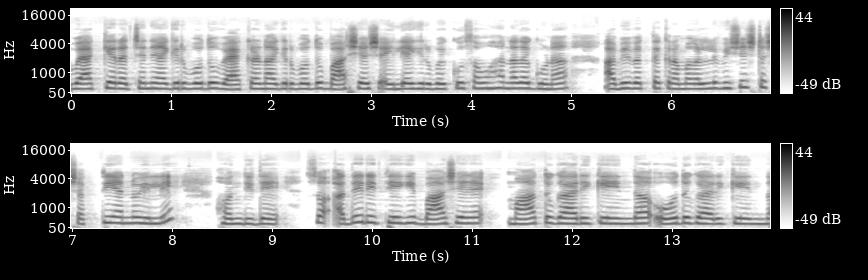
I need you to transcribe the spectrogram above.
ವಾಕ್ಯ ರಚನೆ ಆಗಿರ್ಬೋದು, ವ್ಯಾಕರಣ ಆಗಿರ್ಬೋದು, ಭಾಷೆಯ ಶೈಲಿ ಆಗಿರಬೇಕು ಸಂವಹನದ ಗುಣ, ಅಭಿವ್ಯಕ್ತ ಕ್ರಮಗಳಲ್ಲಿ ವಿಶಿಷ್ಟ ಶಕ್ತಿಯನ್ನು ಇಲ್ಲಿ ಹೊಂದಿದೆ. ಸೊ, ಅದೇ ರೀತಿಯಾಗಿ ಭಾಷೆ ಮಾತುಗಾರಿಕೆಯಿಂದ, ಓದುಗಾರಿಕೆಯಿಂದ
